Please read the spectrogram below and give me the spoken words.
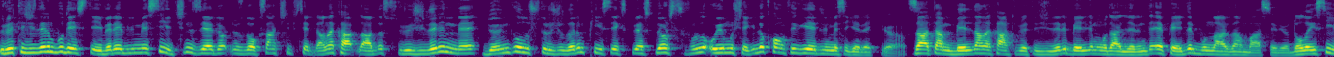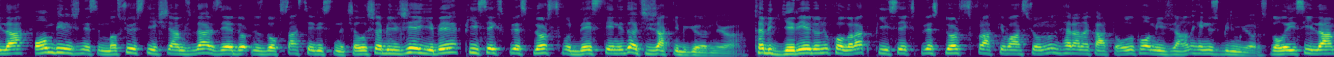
Üreticilerin bu desteği verebilmesi için Z490 chipsetli anakartlarda sürücülerin ve döngü oluşturucuların PCI Express 4.0 ile uyumlu şekilde konfigüre edilmesi gerekiyor. Zaten belli anakart üreticileri belli modellerinde epeydir bunlardan bahsediyor. Dolayısıyla 11. nesil masaüstü işlemciler Z490 serisinde çalışabileceği gibi PC Express 4.0 desteğini de açacak gibi görünüyor. Tabi geriye dönük olarak PC Express 4.0 aktivasyonunun her anakartta olup olmayacağını henüz bilmiyoruz. Dolayısıyla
